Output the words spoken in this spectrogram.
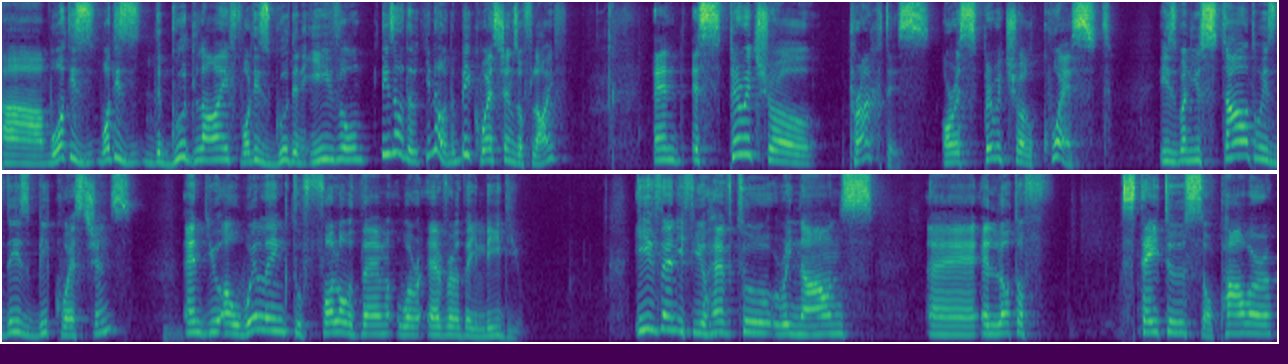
Um, what is what is the good life? What is good and evil? These are the you know the big questions of life. And a spiritual practice or a spiritual quest is when you start with these big questions and you are willing to follow them wherever they lead you. Even if you have to renounce uh, a lot of status or power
